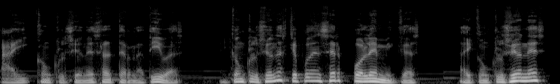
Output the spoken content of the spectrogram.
Hay conclusiones alternativas. Hay conclusiones que pueden ser polémicas. Hay conclusiones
